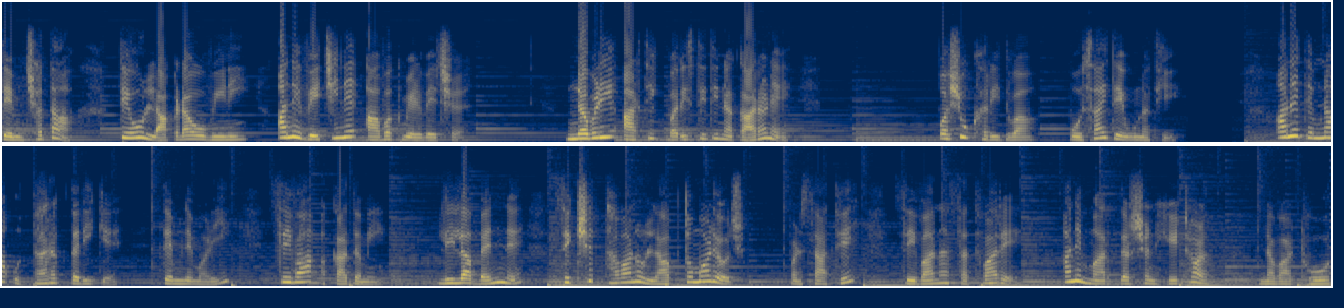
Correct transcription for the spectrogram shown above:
તેમ છતાં, તેઓ લાકડાઓ વીણી અને વેચીને આવક મેળવે છે. નબળી આર્થિક પરિસ્થિતિના કારણે પશુ ખરીદવા પોસાય તેવું નથી. અને તેમના ઉદ્ધારક તરીકે તેમને મળી સેવા અકાદમી. લીલાબેનને શિક્ષિત થવાનો લાભ તો મળ્યો જ, પણ સાથે સેવાના સથવારે અને માર્ગદર્શન હેઠળ નવા ઢોર,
